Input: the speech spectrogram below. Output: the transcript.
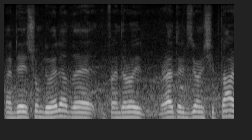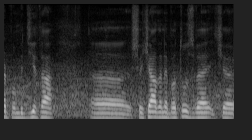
Faleminderit shumë Luela dhe falenderoj Radio Televizionin Shqiptar por mbi të gjitha shoqatën e botuesve që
